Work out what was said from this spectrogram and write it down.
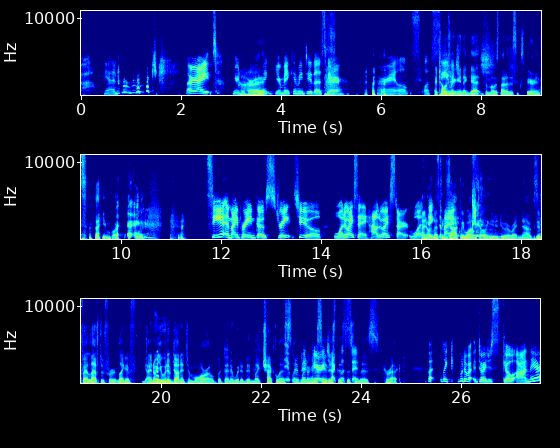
Oh, man. All right. You're, All right. You're, make, you're making me do this here. All right, let's let's. I told you you're gonna get which... the most out of this experience See, and my brain goes straight to what do I say? How do I start? What I know that's exactly I... why I'm telling you to do it right now. Because if I left it for like if I know you would have done it tomorrow, but then it would have been like checklist of like I'm gonna say this, this, this, and this. Correct. But like, what do I do? I just go on there?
